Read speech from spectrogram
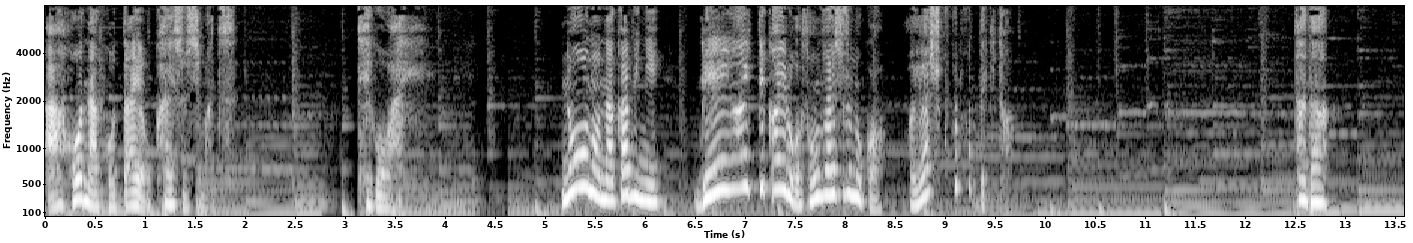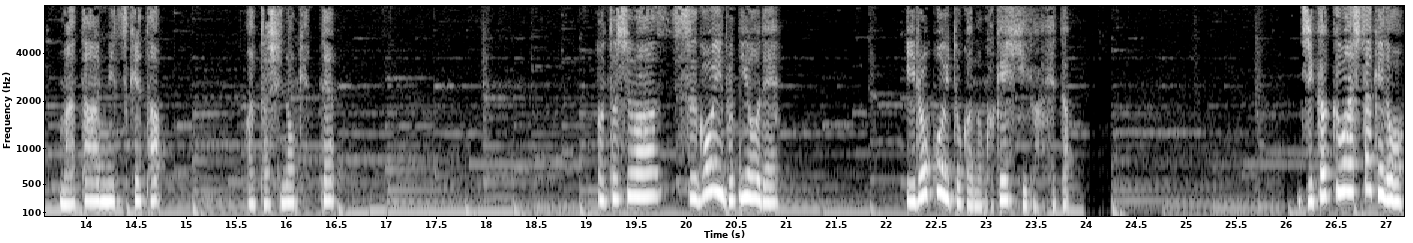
アホな答えを返す始末。手強い。脳の中身に恋愛って回路が存在するのか怪しくなってきた。ただ、また見つけた。私の欠点。私はすごい不器用で、色恋とかの駆け引きが下手。自覚はしたけど、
